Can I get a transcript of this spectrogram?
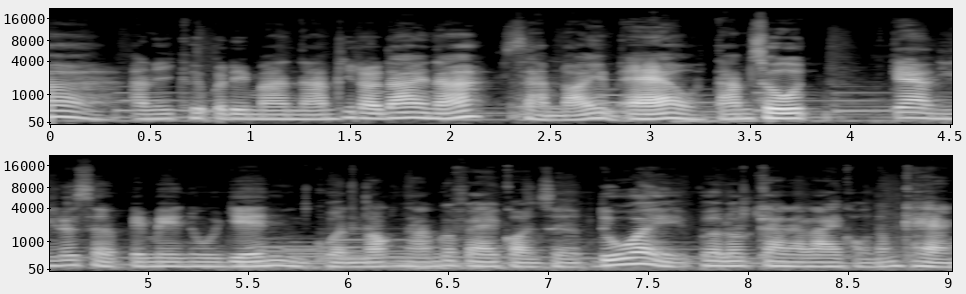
อ่า อันนี้คือปริมาณน้ำที่เราได้นะ 300 ml ตามสูตร แก้วนี้เราเสิร์ฟเป็นเมนูเย็น ควรน็อกน้ำกาแฟก่อนเสิร์ฟด้วย เพื่อลดการละลายของน้ำแข็ง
